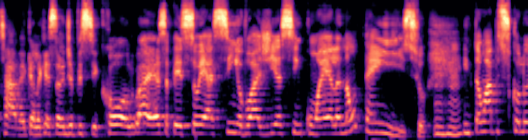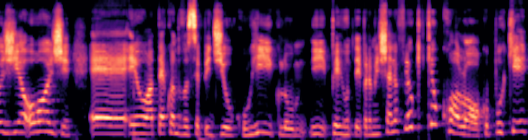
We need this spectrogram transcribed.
sabe? Aquela questão de psicólogo, ah, essa pessoa é assim, eu vou agir assim com ela. Não tem isso. Uhum. Então, a psicologia hoje, é, eu até quando você pediu o currículo e perguntei pra Michelle, eu falei, o que, que eu coloco? Porque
